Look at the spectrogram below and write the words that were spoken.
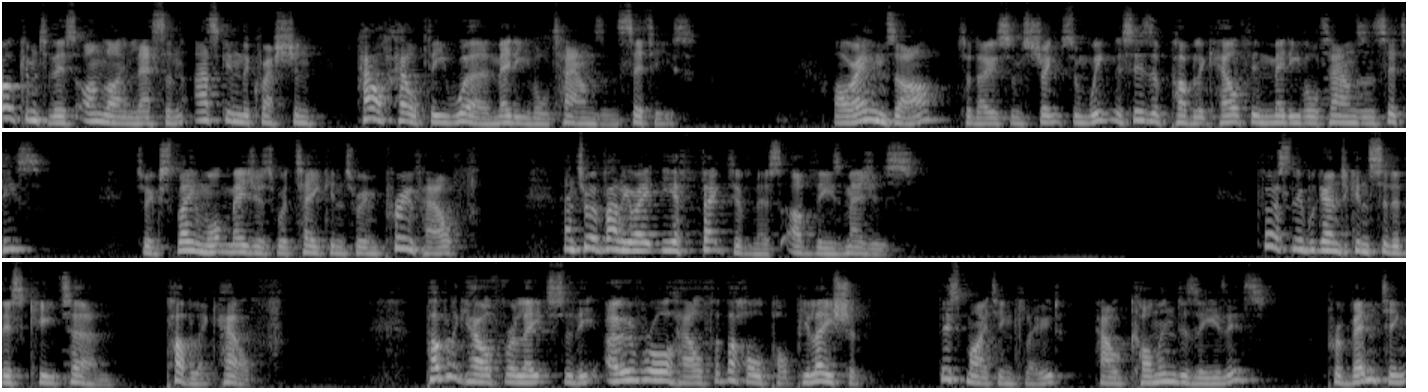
Welcome to this online lesson asking the question, how healthy were medieval towns and cities? Our aims are to know some strengths and weaknesses of public health in medieval towns and cities, to explain what measures were taken to improve health, and to evaluate the effectiveness of these measures. Firstly, we're going to consider this key term, public health. Public health relates to the overall health of the whole population. This might include how common disease is, preventing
